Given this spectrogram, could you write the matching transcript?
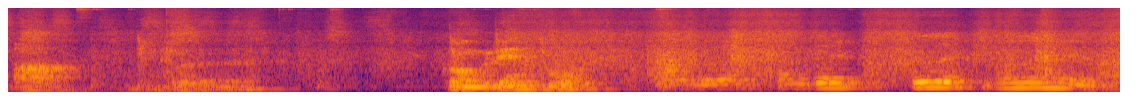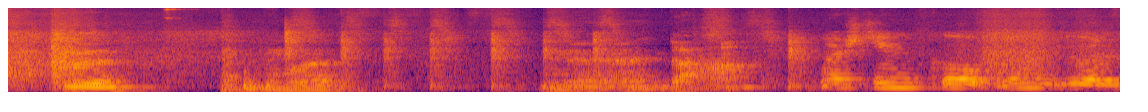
A, B, congruent cu? Congruent cu unghiul P M N. P, M, N, da, Mai știm că unghiul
